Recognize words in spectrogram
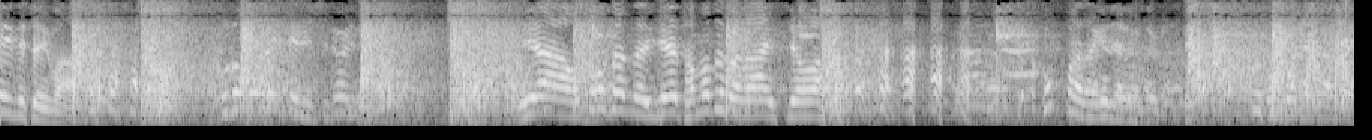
でいいでしょ今。子供相手にひどいいやお父さんの威厳保てたな一応は。コッパーだけでやりましょうか。コッパーだけで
